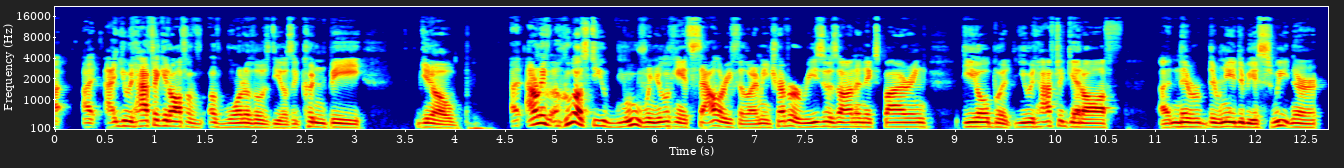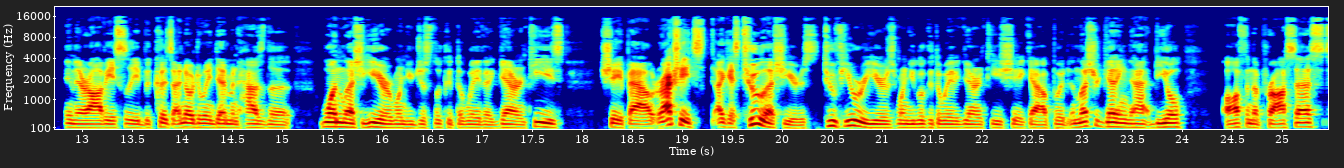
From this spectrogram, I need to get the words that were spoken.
I, I, you would have to get off of, of one of those deals. It couldn't be, you know, I, don't even. Who else do you move when you're looking at salary filler? I mean, Trevor Ariza is on an expiring deal, but you would have to get off. Uh, and there, there need to be a sweetener in there, obviously, because I know Dwayne Dedmon has the one less year when you just look at the way the guarantees shape out. Or actually, it's I guess two less years, two fewer years when you look at the way the guarantees shake out. But unless you're getting that deal off in the process,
